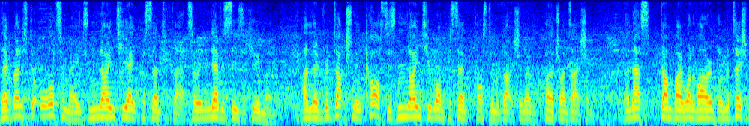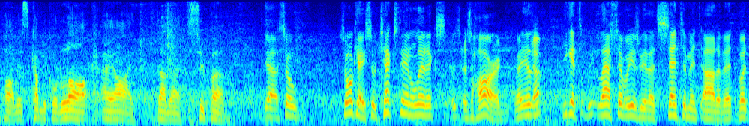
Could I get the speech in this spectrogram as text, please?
They've managed to automate 98% of that, so it never sees a human and the reduction in cost is 91% cost in reduction per transaction. And that's done by one of our implementation partners, a company called Lark AI down there, it's superb. Yeah, so So okay, so text analytics is, is hard. Right? Yep. You get, to, last several years we have had sentiment out of it, but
